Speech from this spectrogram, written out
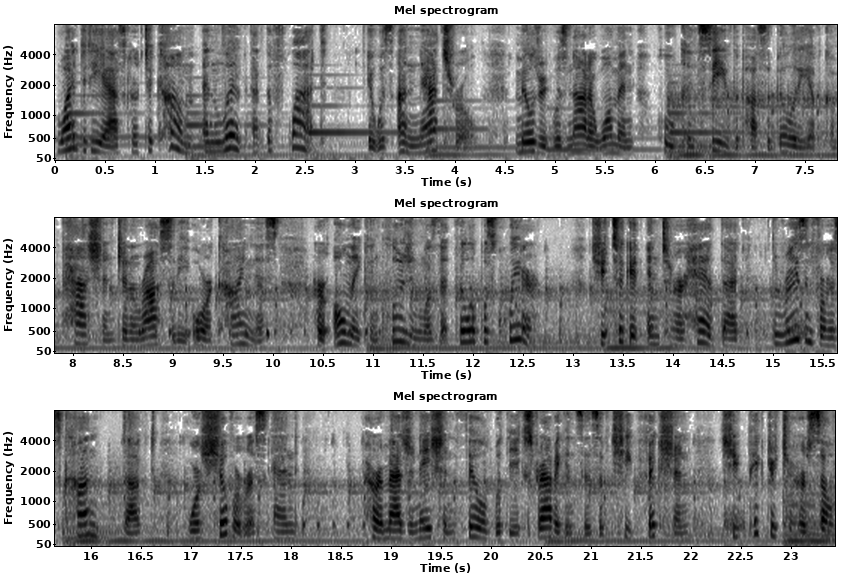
why did he ask her to come and live at the flat? It was unnatural. Mildred was not a woman who conceived the possibility of compassion, generosity, or kindness. Her only conclusion was that Philip was queer. She took it into her head that the reason for his conduct were chivalrous, and her imagination filled with the extravagances of cheap fiction, she pictured to herself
